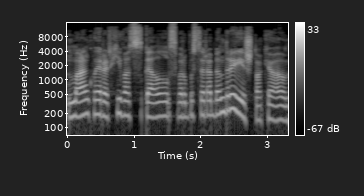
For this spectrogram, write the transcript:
man queer archyvas gal svarbus yra bendrai iš tokio,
